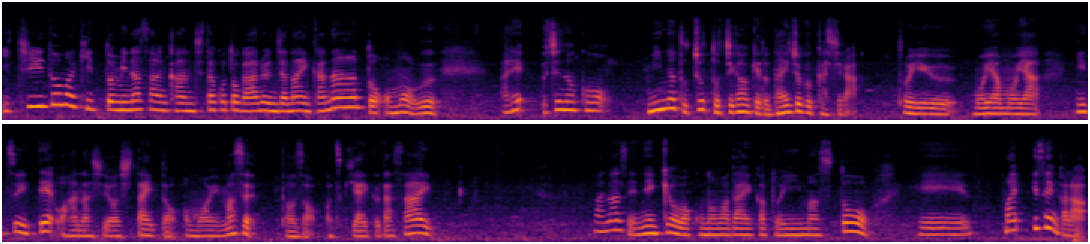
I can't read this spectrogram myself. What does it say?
一度はきっと皆さん感じたことがあるんじゃないかなと思う。あれうちの子みんなとちょっと違うけど大丈夫かしら？というモヤモヤ。についてお話をしたいと思います。どうぞお付き合いください。まあ、なぜね今日はこの話題かと言いますと、えーまあ、以前から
